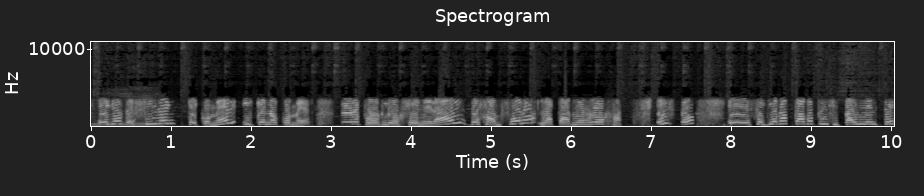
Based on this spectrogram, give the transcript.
Ellos deciden qué comer y qué no comer, pero por lo general dejan fuera la carne roja. Esto eh, se lleva a cabo principalmente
